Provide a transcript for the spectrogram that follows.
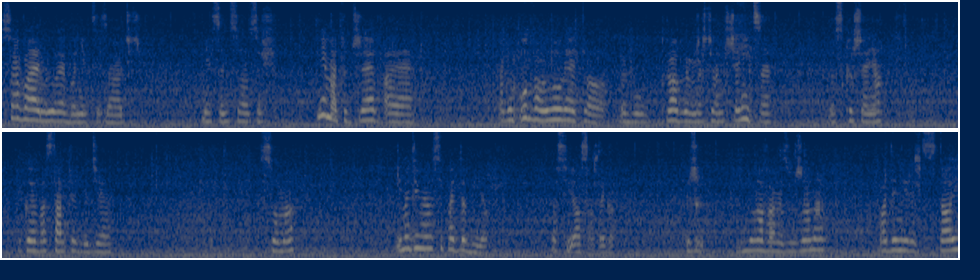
Schowałem rurę, bo nie chcę zobaczyć. Nie chcę co, coś... Nie ma tu drzew, ale... Jakbym urwał rurę, to by był problem, bo mam pszenicę do skoszenia. Tylko chyba stamtąd będzie słoma. I będziemy ją sypać do wina. Do siosa tego. Już buława rozłożona. Władimirec stoi.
